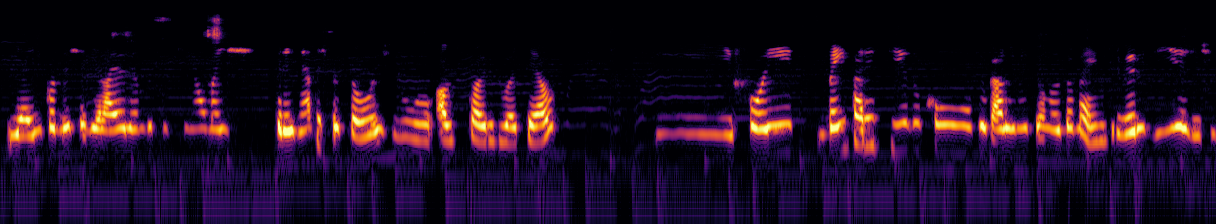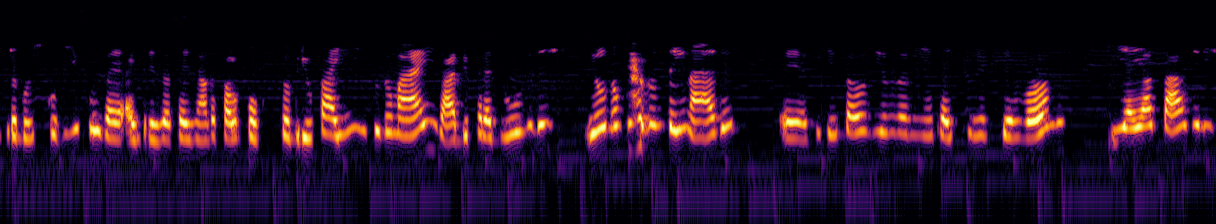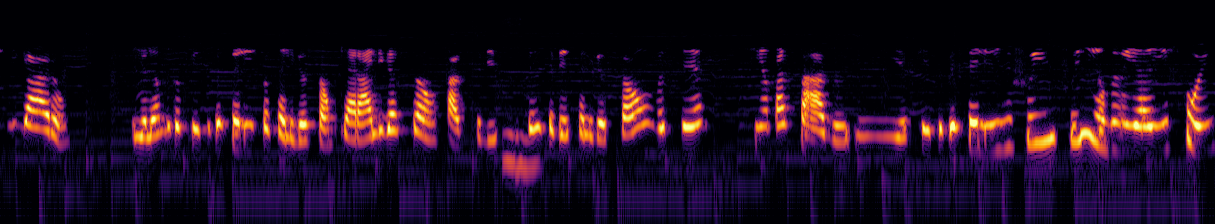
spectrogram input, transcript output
E aí, quando eu cheguei lá, eu lembro que tinha umas 300 pessoas no auditório do hotel. E foi bem parecido com o que o Carlos mencionou também. No primeiro dia, a gente entregou os currículos, a, empresa apresenta fala um pouco sobre o país e tudo mais, abre para dúvidas. Eu não perguntei nada, é, fiquei só ouvindo na minha quietinha observando. E aí, à tarde, eles ligaram. E eu lembro que eu fiquei super feliz com essa ligação, porque era a ligação, sabe? Se você uhum. recebesse a ligação, você tinha passado. E eu fiquei super feliz e fui, fui indo. E aí fui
